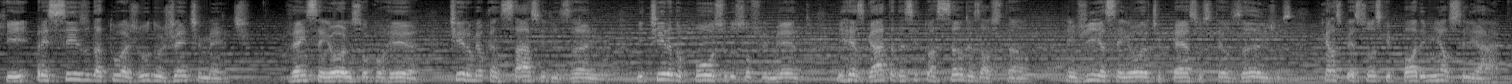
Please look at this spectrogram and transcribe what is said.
que preciso da Tua ajuda urgentemente. Vem, Senhor, me socorrer. Tira o meu cansaço e desânimo. Me tira do poço do sofrimento. Me resgata da situação de exaustão. Envia, Senhor, eu te peço, os teus anjos, aquelas pessoas que podem me auxiliar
